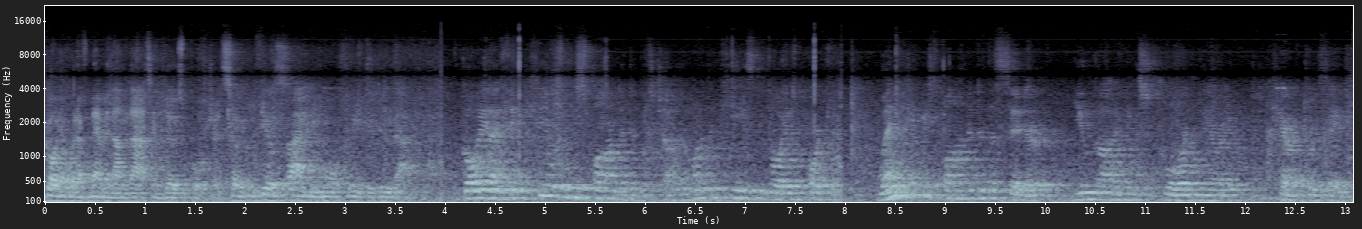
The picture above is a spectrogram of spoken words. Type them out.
Goya would have never done that in those portraits, so he feels slightly more free to do that. Goya, I think, clearly responded to this child. And one of the keys to Goya's portrait, when he responded to the sitter, you got an extraordinary characterization.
